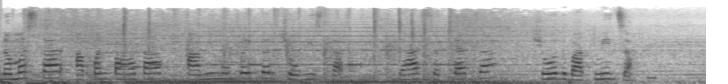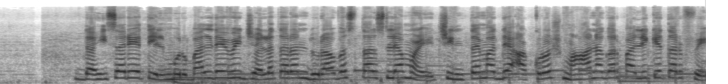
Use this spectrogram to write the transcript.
नमस्कार आपण पाहत आहात आम्ही मुंबईकर चोवीस तास. ह्या सत्याचा शोध बातमीचा. दहिसर येथील मुरबालदेवी जलतरण दुरावस्था असल्यामुळे चिंतेमध्ये आक्रोश महानगरपालिकेतर्फे.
